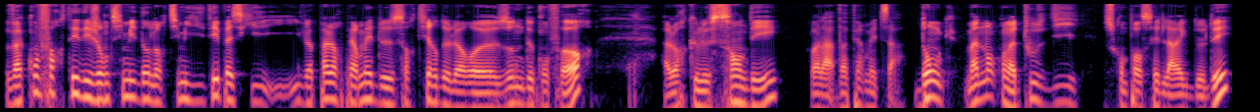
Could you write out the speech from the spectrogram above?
va conforter des gens timides dans leur timidité parce qu'il il va pas leur permettre de sortir de leur euh, zone de confort, alors que le sans dé, voilà, va permettre ça. Donc maintenant qu'on a tous dit ce qu'on pensait de la règle de dé,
